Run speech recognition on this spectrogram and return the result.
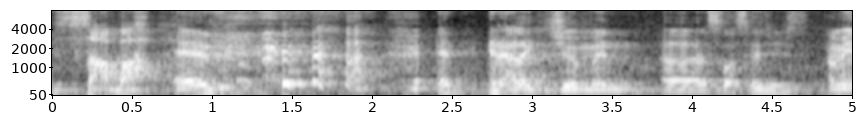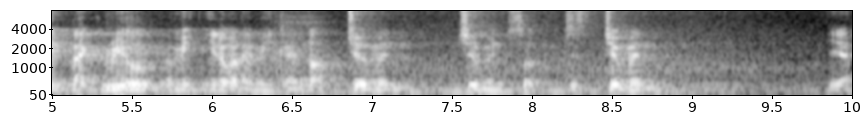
Sabah. And and, and I like German uh, sausages. I mean, like real. I mean, you know what I mean. Not German German, so just German. Yeah.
